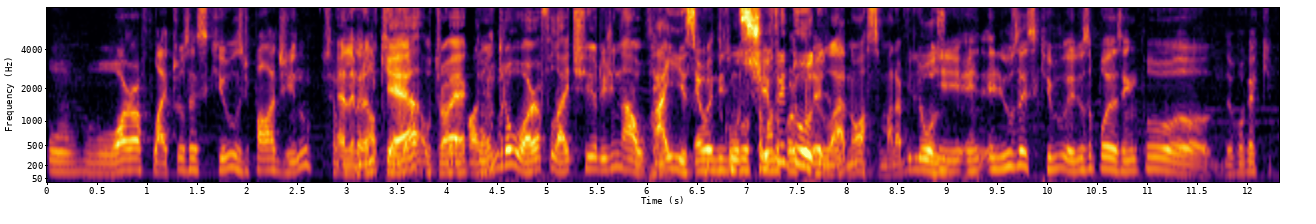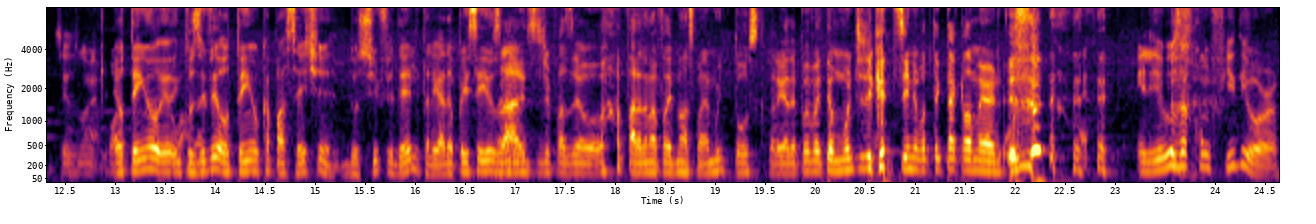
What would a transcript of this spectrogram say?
o Warrior of Light usa skills de paladino. É, muito lembrando legal, que é, o Troy é paladino. contra o War of Light original, Sim, raiz, é o com, o chifres e tudo dele, lá. né? Nossa, maravilhoso. E ele, usa skill, ele usa, por exemplo. Eu vou ver aqui, pra vocês não lembram. Eu tenho, eu, inclusive, eu tenho o capacete do chifre dele, tá ligado? Eu pensei em usar Verdade. antes de fazer o- a parada, mas eu falei, nossa, mas é muito tosco, tá ligado? Depois vai ter um monte de cutscene, eu vou ter que estar aquela merda. Ele usa Configure,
